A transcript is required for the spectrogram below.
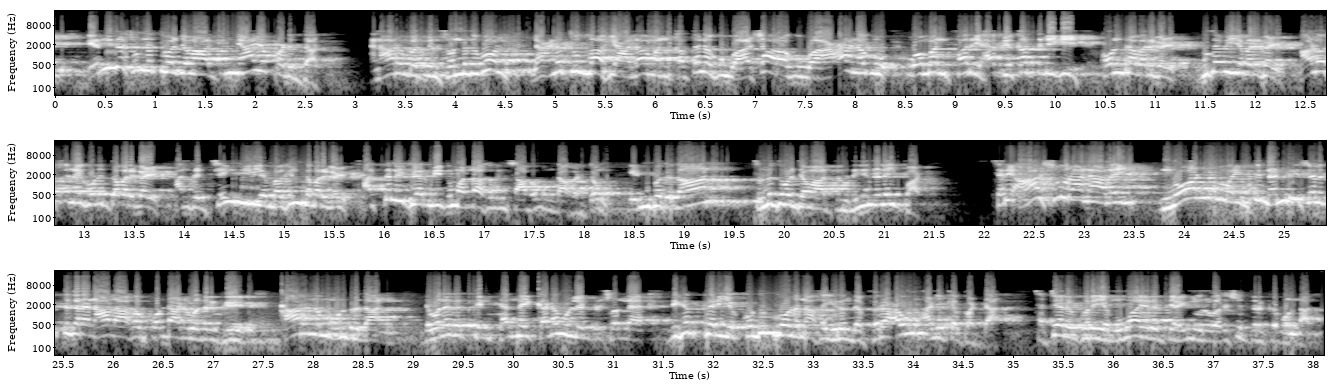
எந்த சுண்ணத்துவ ஜமாத்தும் நியாயப்படுத்தார் நான் ஆரம்பத்தில் சொன்னது போல் லஅனத்துல்லாஹி அலா மன் கத்தலஹு வ அஷாரஹு வ அஅனஹு வ மன் ஃபரிஹ பிகத்லிஹி கொன்றவர்கள் உதவியவர்கள் ஆலோசனை கொடுத்தவர்கள் அந்த செய்தியிலே மகிழ்ந்தவர்கள் அத்தனை பேர் மீதும் அல்லாஹ்வின் சாபம் உண்டாகட்டும். என்பதுதான் சுன்னத்துல் ஜமாத்தினுடைய நிலைப்பாடு. சரி ஆசூரா நாளை நோன்பு வைத்து நன்றி செலுத்துகிற நாளாக கொண்டாடுவதற்கு காரணம் ஒன்றுதான். இந்த உலகத்தில் தன்னை கடவுள் என்று சொன்ன மிகப்பெரிய கொடுங்கோலனாக இருந்த பிறவும் அழிக்கப்பட்டார் சற்றேறக்குரிய மூவாயிரத்தி ஐநூறு வருஷத்திற்கு முன்னால்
